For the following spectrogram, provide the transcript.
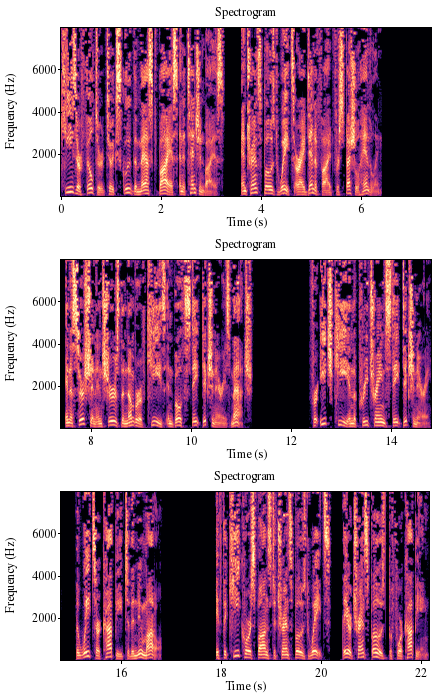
Keys are filtered to exclude the masked bias and attention bias, and transposed weights are identified for special handling. An assertion ensures the number of keys in both state dictionaries match. For each key in the pre-trained state dictionary, the weights are copied to the new model. If the key corresponds to transposed weights, they are transposed before copying.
